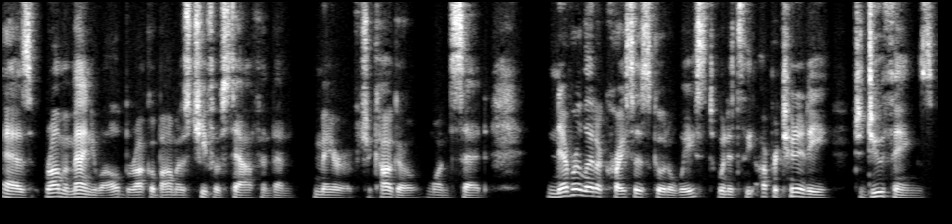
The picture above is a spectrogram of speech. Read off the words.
As Rahm Emanuel, Barack Obama's chief of staff and then mayor of Chicago, once said, Never let a crisis go to waste when it's the opportunity to do things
